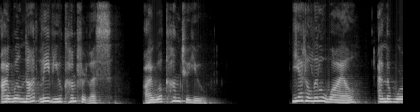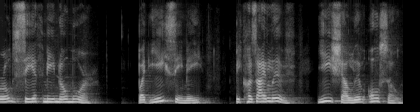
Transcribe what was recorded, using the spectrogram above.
I will not leave you comfortless, I will come to you. Yet a little while, and the world seeth me no more. But ye see me, because I live, ye shall live also.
